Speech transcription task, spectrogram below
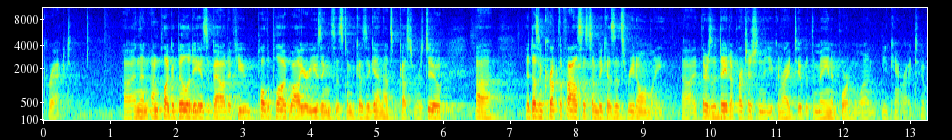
correct. Uh, and then unpluggability is about if you pull the plug while you're using the system, because again, that's what customers do. Uh, it doesn't corrupt the file system because it's read-only. Uh, there's a data partition that you can write to, but the main important one you can't write to.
